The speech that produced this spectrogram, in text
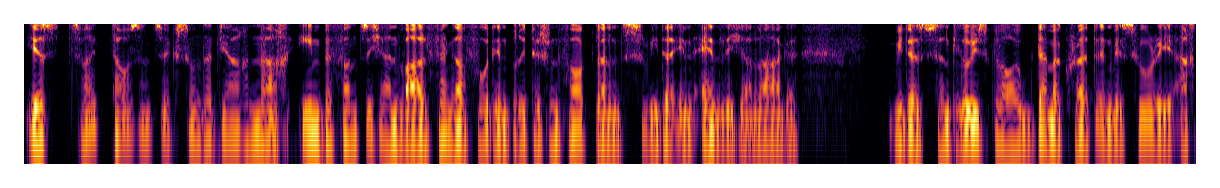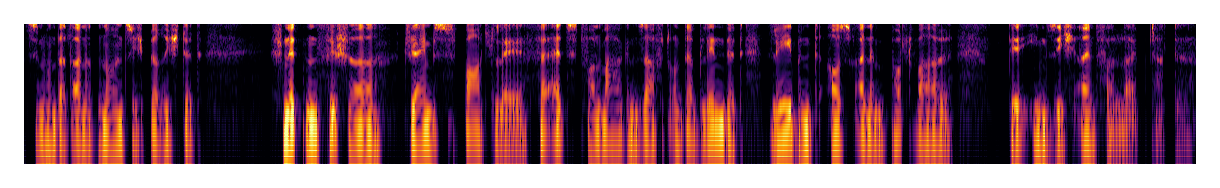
Erst 2600 Jahre nach ihm befand sich ein Walfänger vor den britischen Falklands wieder in ähnlicher Lage wie der St. Louis Globe Democrat in Missouri 1891 berichtet, schnitten Fischer James Bartley, verätzt von Magensaft und erblindet, lebend aus einem Pottwal, der ihn sich einverleibt hatte.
